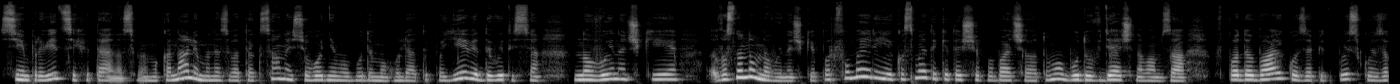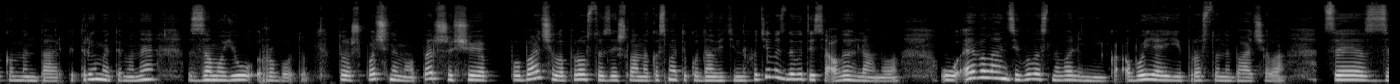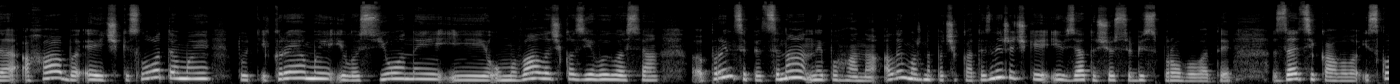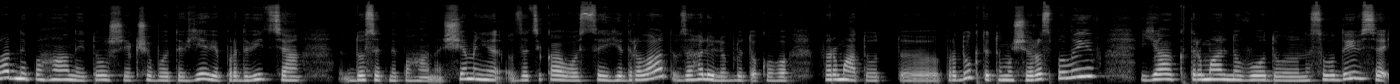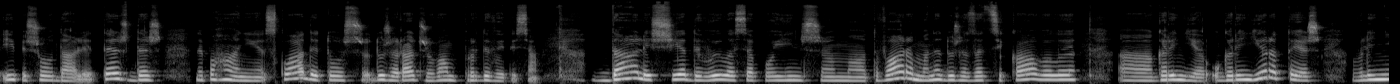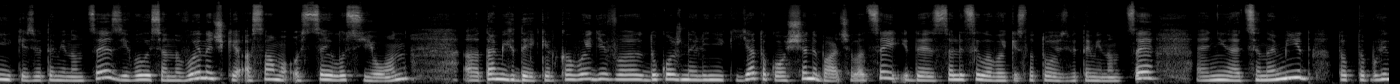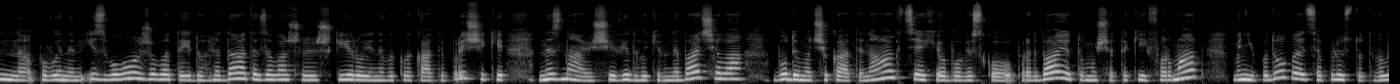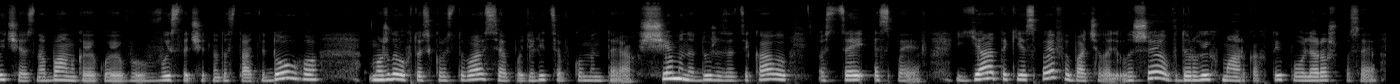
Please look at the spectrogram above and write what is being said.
Всім привіт! Всіх вітаю на своєму каналі. Мене звати Оксана, і сьогодні ми будемо гуляти по Єві, дивитися новиночки, в основному новиночки парфумерії, косметики, те, що побачила. Тому буду вдячна вам за вподобайку, за підписку і за коментар. Підтримайте мене за мою роботу. Тож, почнемо. Перше, що я побачила, просто зайшла на косметику, навіть і не хотілося дивитися, але глянула. У Eveline з'явилась нова лінійка, або я її просто не бачила. Це з АХ, BH кислотами, тут і креми, і лосьйони, і умивалочка з'явилася. В принципі, ціна непогана, але можна почекати знижечки і взяти щось собі спробувати. Зацікавило. І склад непоганий, тож, якщо будете в Єві, продивіться, досить непогано. Ще мені зацікавив ось цей гідролат. Взагалі люблю такого формату от, е, продукти, тому що розпилив, як термальну воду, насолодився і пішов далі. Теж теж непогані склади, тож дуже раджу вам придивитися. Далі ще дивилася по іншим е, товарам, мене дуже зацікавили е, Гаріньєр. У Гаріньєра теж в лінійці з вітаміном С з'явилися новиночки, а саме ось цей лосьйон. Там їх декілька видів е, до кожної лінійки. Я такого ще не бачила. Цей іде з саліциловою кислотою з вітаміном С, е, ніацинамід, тобто він повинен і зволожувати, і доглядати за вашою шкірою, і не викликати прищики. Не знаю, ще відгуків не бачила. Будемо чекати на акціях і обов'язково придбаю, тому що такий формат мені подобається. Плюс тут величезна банка, якої вистачить на достатньо довго. Можливо, хтось користувався, поділіться в коментарях. Ще мене дуже зацікавив ось цей SPF. Я такі SPF бачила лише в дорогих марках, типу La Roche-Posay.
